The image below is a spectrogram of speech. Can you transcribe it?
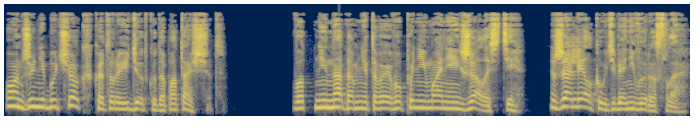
Он же не бычок, который идет, куда потащит. Вот не надо мне твоего понимания и жалости. Жалелка у тебя не выросла».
